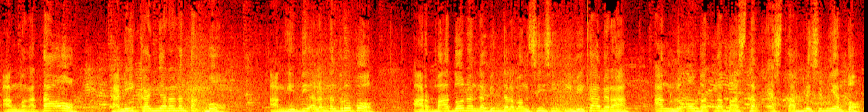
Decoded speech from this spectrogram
Ang mga tao, kani-kanya na ng takbo. Ang hindi alam ng grupo, armado ng labindalawang CCTV camera ang loob at labas ng establishmento.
